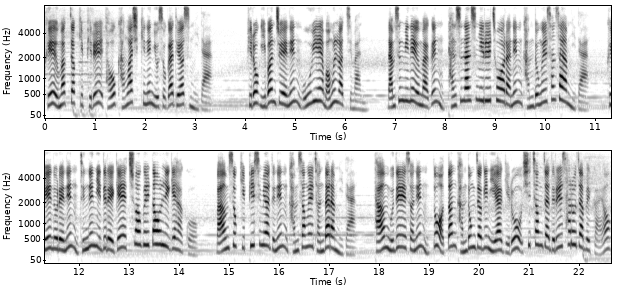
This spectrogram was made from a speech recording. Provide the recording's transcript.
그의 음악적 깊이를 더욱 강화시키는 요소가 되었습니다. 비록 이번 주에는 5위에 머물렀지만 남승민의 음악은 단순한 순위를 초월하는 감동을 선사합니다. 그의 노래는 듣는 이들에게 추억을 떠올리게 하고 마음속 깊이 스며드는 감성을 전달합니다. 다음 무대에서는 또 어떤 감동적인 이야기로 시청자들을 사로잡을까요?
